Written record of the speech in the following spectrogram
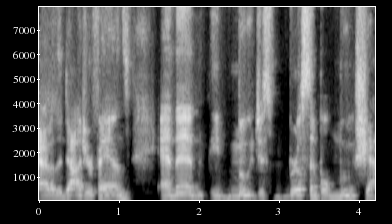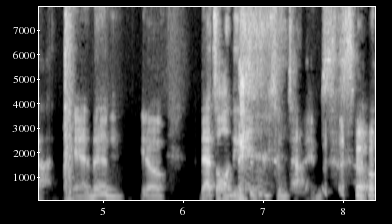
out of the Dodger fans. And then he mo- just real simple moonshot. And then, you know, that's all it needs to do sometimes. So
